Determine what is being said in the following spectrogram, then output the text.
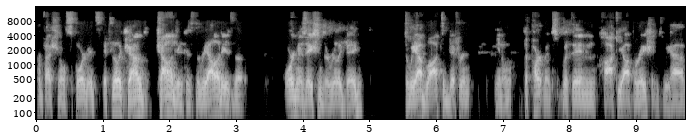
professional sport, it's it's really challenge, challenging because the reality is the organizations are really big. So we have lots of different you know departments within hockey operations. We have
